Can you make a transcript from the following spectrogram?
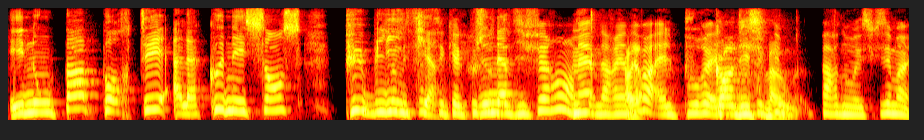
et non pas portées à la connaissance publique. c'est quelque chose de différent. Mais- ça n'a rien à voir. Elles pourraient. Candice. Pardon, excusez-moi.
